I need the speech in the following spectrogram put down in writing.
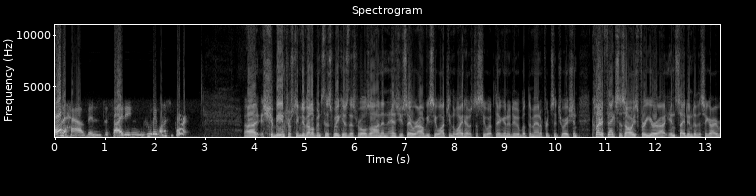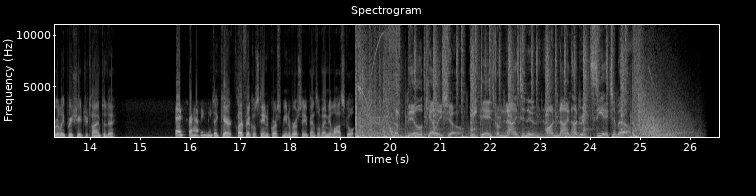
ought to have in deciding who they want to support. Uh, it should be interesting developments this week as this rolls on. And as you say, we're obviously watching the White House to see what they're going to do about the Manafort situation. Claire, thanks as always for your uh, insight into the cigar. I really appreciate your time today. Thanks for having me. Take care. Claire Finkelstein, of course, from University of Pennsylvania Law School. The Bill Kelly Show, weekdays from 9 to noon on 900 CHML.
